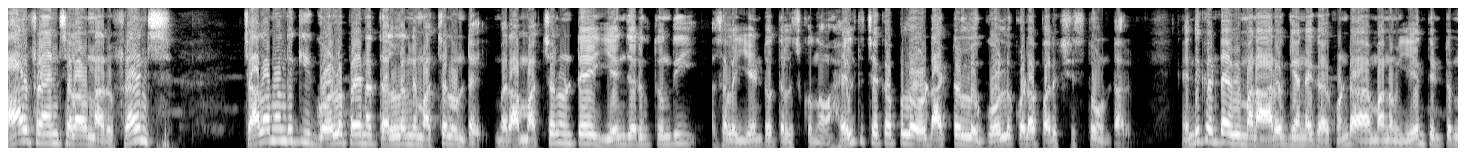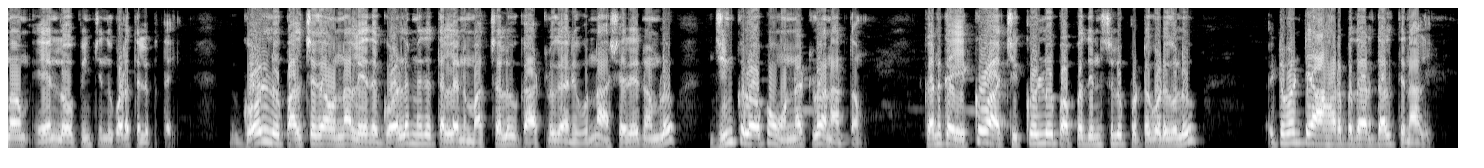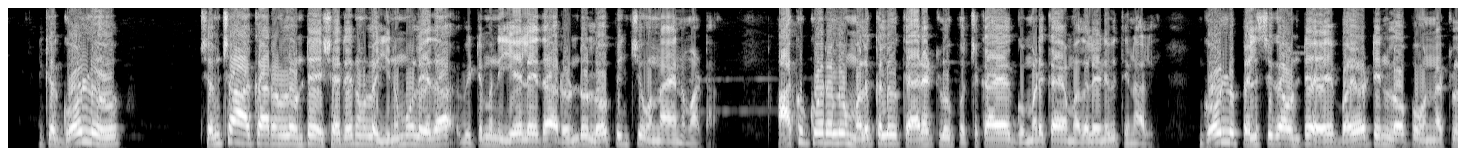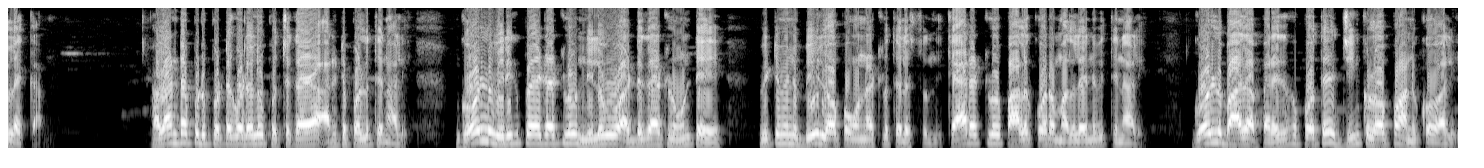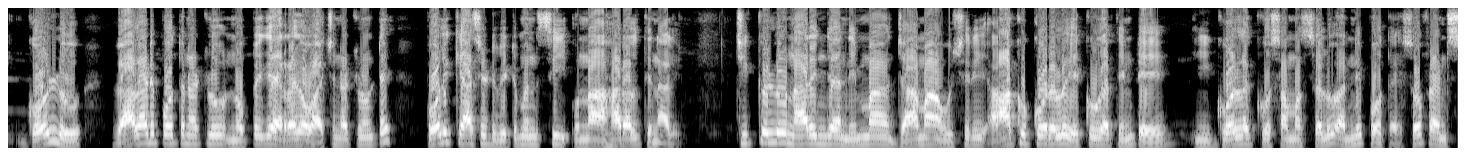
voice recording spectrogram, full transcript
Hi friends ఎలా ఉన్నారు? Friends చాలా మందికి గోళ్ళ పైన తెల్లని మచ్చలు ఉంటాయి. మరి ఆ మచ్చలు ఉంటే ఏం జరుగుతుంది? అసలు ఏంటో తెలుసుకుందాం. హెల్త్ చెకప్లో డాక్టర్లు గోళ్ళు కూడా పరీక్షిస్తూ ఉంటారు. ఎందుకంటే అవి మన ఆరోగ్యాన్నే కాకుండా మనం ఏం తింటున్నాం ఏం లోపించింది కూడా తెలుపుతాయి. గోళ్ళు పల్చగా ఉన్నా లేదా గోళ్ళ మీద తెల్లని మచ్చలు ఘాట్లు గాని ఉన్న శరీరంలో జింక్ లోపం ఉన్నట్లు అని అర్థం. కనుక ఎక్కువ చిక్కుళ్ళు పప్పు దినుసులు పుట్టగొడుగులు ఇటువంటి ఆహార పదార్థాలు తినాలి. ఇక గోళ్ళు చెంచా ఆకారంలో ఉంటే శరీరంలో ఇనుము లేదా విటమిన్ ఏ లేదా రెండు లోపించి ఉన్నాయన్నమాట. ఆకుకూరలు మొలకలు క్యారెట్లు పుచ్చకాయ గుమ్మడికాయ మొదలైనవి తినాలి. గోళ్ళు పెలుసుగా ఉంటే బయోటిన్ లోపం ఉన్నట్లు లెక్క. అలాంటప్పుడు పుట్టగొడలు పుచ్చకాయ అరటిపళ్ళు తినాలి. గోళ్ళు విరిగిపోయేటట్లు నిలువు అడ్డుగాట్లు ఉంటే విటమిన్ బి లోపం ఉన్నట్లు తెలుస్తుంది. క్యారెట్లు పాలకూర మొదలైనవి తినాలి. గోళ్ళు బాగా పెరగకపోతే జింక్ లోపం అనుకోవాలి. గోళ్ళు వేలాడిపోతున్నట్లు నొప్పిగా ఎర్రగా వాచినట్లుంటే పోలిక్ యాసిడ్ విటమిన్ సి ఉన్న ఆహారాలు తినాలి. చిక్కుళ్ళు నారింజ నిమ్మ జామ ఉసిరి ఆకుకూరలు ఎక్కువగా తింటే ఈ గోళ్ళకు సమస్యలు అన్నీ పోతాయి. So friends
